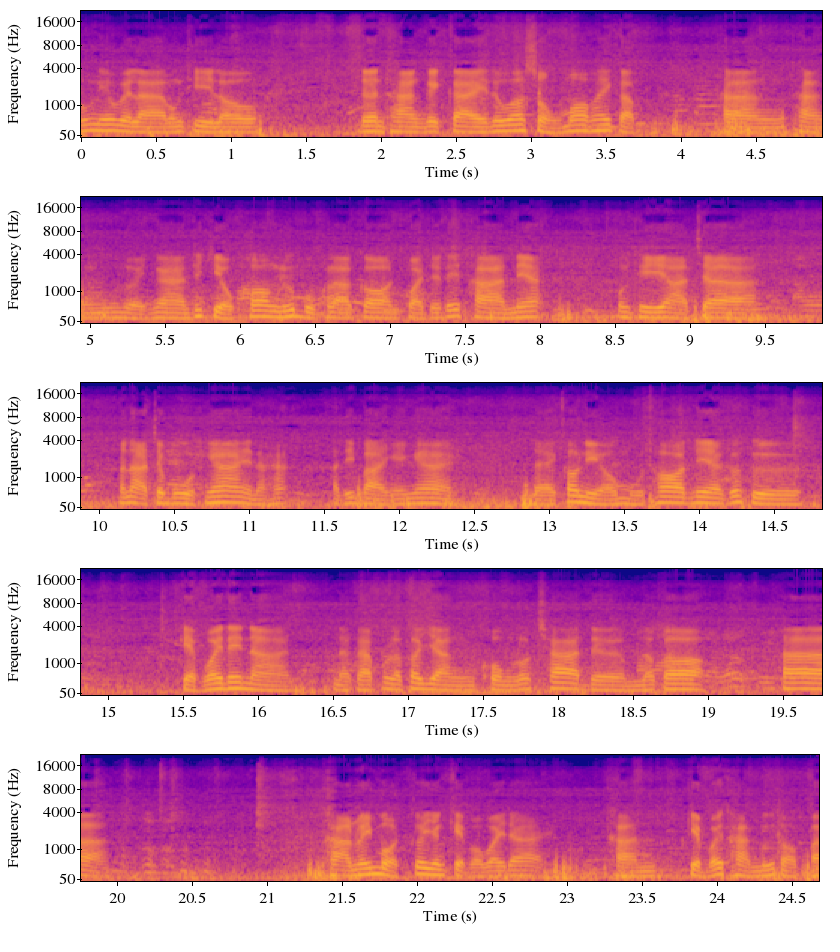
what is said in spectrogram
พวกนี้เวลาบางทีเราเดินทางไกลๆหรือว่าส่งมอบให้กับทางทางหน่วยงานที่เกี่ยวข้องหรือบุคลากรกว่าจะได้ทานเนี่ยบางทีอาจจะมันอาจจะบูดง่ายนะฮะอธิบายง่าย ๆ แต่ข้าวเหนียวหมูทอดเนี่ยก็คือเก็บไว้ได้นานนะครับ แล้วก็ยังคงรสชาติเดิม แล้วก็ถ้าทานไม่หมดก็ยังเก็บเอาไว้ได้ทานเก็บไว้ทานมื้อต่อไป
